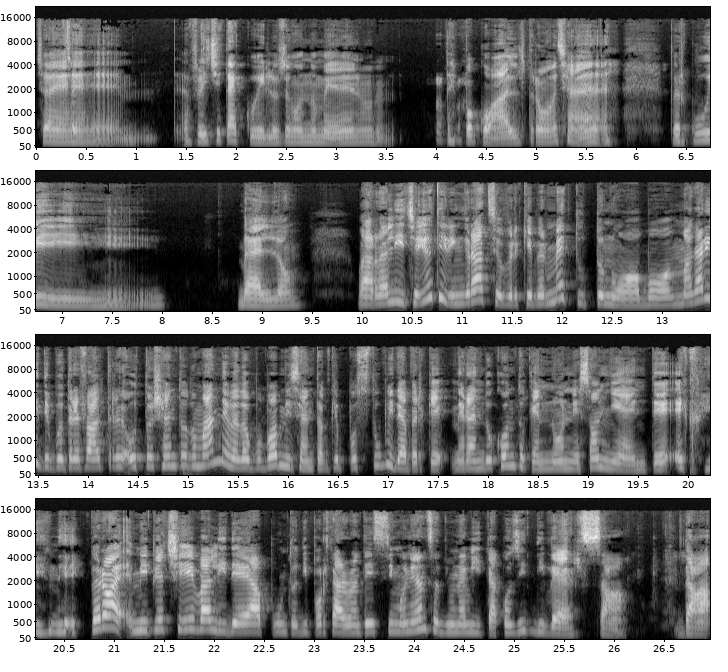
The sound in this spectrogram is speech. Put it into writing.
Cioè, sì. la felicità è quello, secondo me, non, è poco altro. Cioè, per cui, bello. Guarda Alice, io ti ringrazio perché per me è tutto nuovo. Magari ti potrei fare altre 800 domande, ma dopo poi mi sento anche un po' stupida perché mi rendo conto che non ne so niente e quindi... Però eh, mi piaceva l'idea appunto di portare una testimonianza di una vita così diversa da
